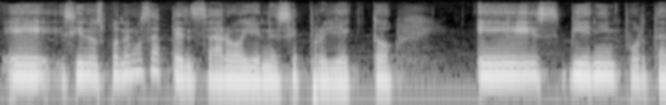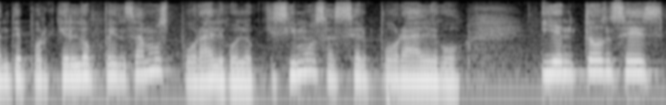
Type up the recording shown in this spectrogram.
eh, si nos ponemos a pensar hoy en ese proyecto, es bien importante porque lo pensamos por algo, lo quisimos hacer por algo. Y entonces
